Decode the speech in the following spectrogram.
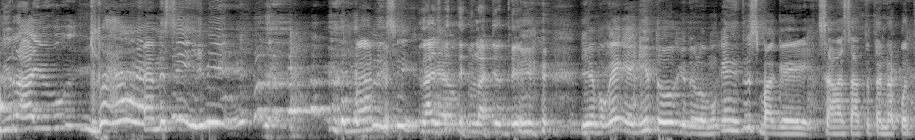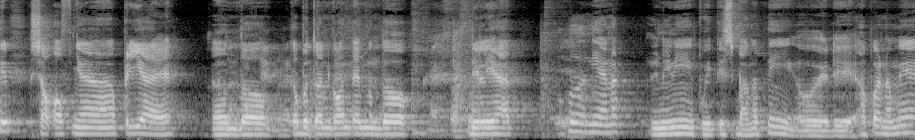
Dirayu gimana sih ini? Gimana sih? Lanjutin, lanjutin. Iya pokoknya kayak gitu gitu loh. Mungkin itu sebagai salah satu tanda kutip show off-nya pria ya untuk kebutuhan konten untuk dilihat. Oh ini anak ini nih puitis banget nih. Oh ini apa namanya?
